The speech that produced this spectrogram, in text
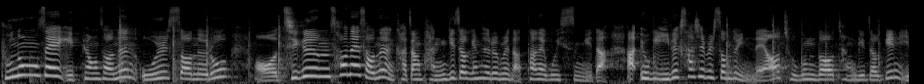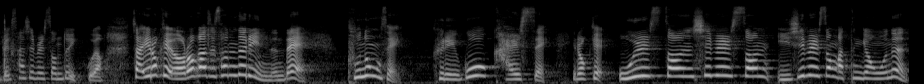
분홍색 이평선은 5일선으로 어, 지금 선에서는 가장 단기적인 흐름을 나타내고 있습니다. 아, 여기 241선도 있네요. 조금 더 장기적인 241선도 있고요. 자, 이렇게 여러 가지 선들이 있는데 분홍색, 그리고 갈색. 이렇게 5일선, 11선, 21선 같은 경우는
